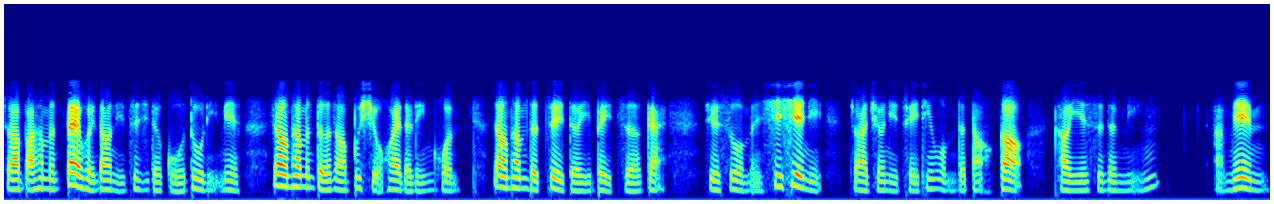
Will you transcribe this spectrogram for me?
是吧？把他们带回到你自己的国度里面，让他们得着不朽坏的灵魂，让他们的罪得以被遮盖。这是我们谢谢你，主要求你垂听我们的祷告，靠耶稣的名。阿门。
